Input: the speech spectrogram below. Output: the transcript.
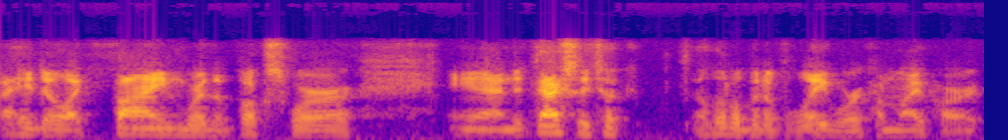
i had to like find where the books were. And it actually took a little bit of legwork on my part.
